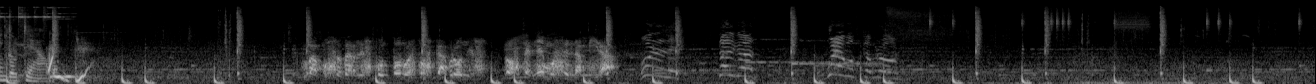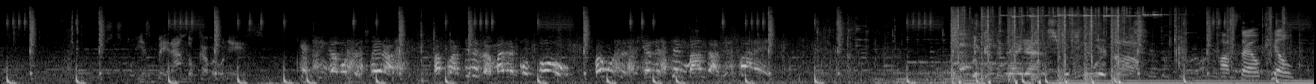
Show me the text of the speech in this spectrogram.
Tango down. Vamos a darles con todo a estos cabrones. Los tenemos en la mira. ¡Órale! ¡Salgan! ¡Huevos, cabrón! Estoy esperando, cabrones. ¿Qué chingados esperas? A partir de la madre con todo. Vamos a enseñarles quién manda. ¡Disparen! They're coming right at us. What's the word? Hostile killed.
